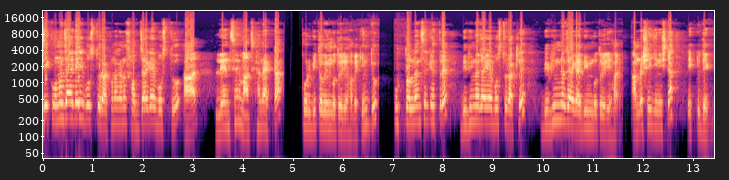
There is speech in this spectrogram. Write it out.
যে কোনো জায়গায় বস্তু, রাখো না কেন, সব জায়গায় বস্তু আর লেন্সের মাঝখানে একটা খর্বিত বিম্ব তৈরি হবে। কিন্তু উত্তল লেন্সের ক্ষেত্রে বিভিন্ন জায়গায় বস্তু রাখলে বিভিন্ন জায়গায় বিম্ব তৈরি হয়। আমরা সেই জিনিসটা একটু দেখব।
